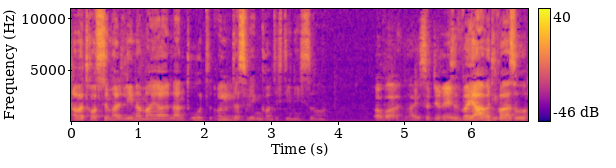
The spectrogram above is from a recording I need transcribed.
aber trotzdem halt Lena Meyer-Landrut und Mhm. deswegen konnte ich die nicht so. Aber ein heißes Gerät. Ja, aber die war so.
